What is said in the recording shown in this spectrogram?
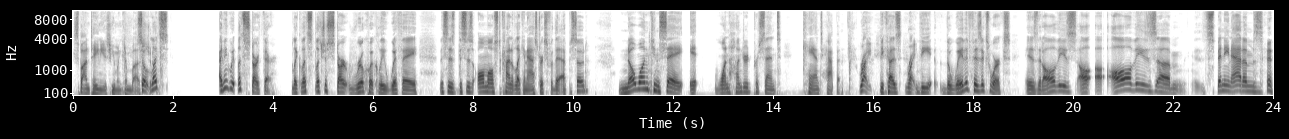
spontaneous human combustion. So let's, I think we, let's start there. Like let's let's just start real quickly with a. This is this is almost kind of like an asterisk for the episode. No one can say it one hundred percent can't happen right, because Right. the the way that physics works is that all these all all- these um, spinning atoms, you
